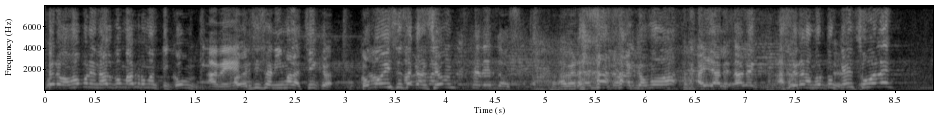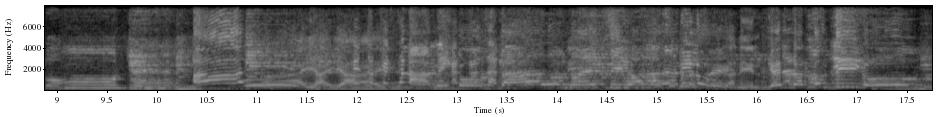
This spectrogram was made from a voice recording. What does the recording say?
Pero vamos a poner algo más romanticón. A ver. A ver si se anima la chica. ¿Cómo dice esa canción? Ustedes dos. A ver, Danilo. ¿Cómo va? Ahí, dale, dale. ¿Hacer el amor con quién? Súbele. ¡Ay! Ay, ay, A mi costado no es igual a Danilo. Danilo. Que estar contigo.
